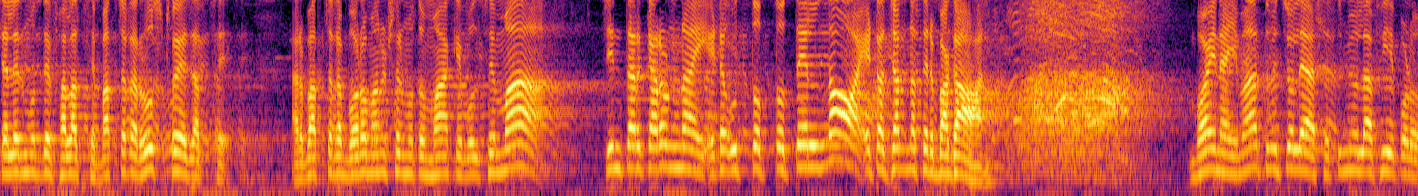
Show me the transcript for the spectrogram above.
তেলের মধ্যে ফালাচ্ছে, বাচ্চাটা রোস্ট হয়ে যাচ্ছে, আর বাচ্চাটা বড় মানুষের মতো মাকে বলছে, মা, চিন্তার কারণ নাই, এটা উত্তপ্ত তেল নয়, এটা জান্নাতের বাগান। ভয় নাই, মা, তুমি চলে আসো, তুমিও লাফিয়ে পড়ো,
